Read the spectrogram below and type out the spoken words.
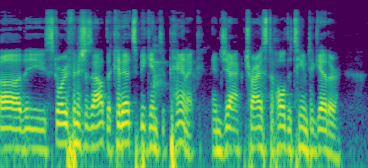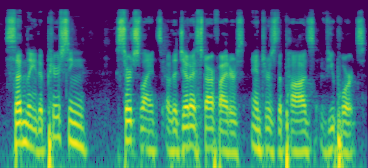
uh, the story finishes out. The cadets begin to panic, and Jax tries to hold the team together. Suddenly, the piercing searchlights of the Jedi starfighters enters the pod's viewports.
